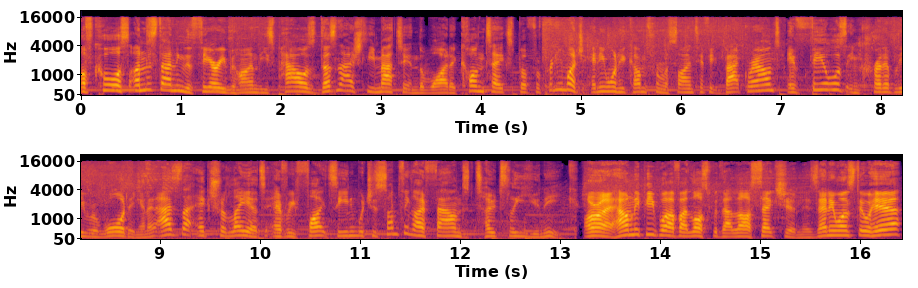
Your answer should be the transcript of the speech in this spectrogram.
Of course, understanding the theory behind these powers doesn't actually matter in the wider context, but for pretty much anyone who comes from a scientific background, it feels incredibly rewarding and it adds that extra layer to every fight scene, which is something I found totally unique. Alright, how many people have I lost with that last section? Is anyone still here?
